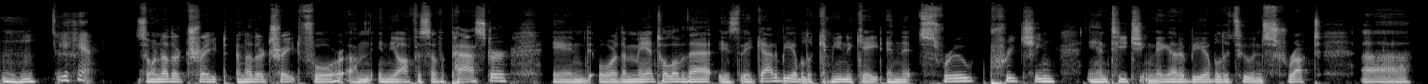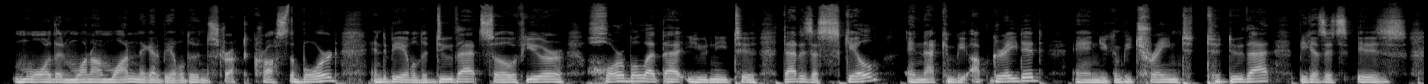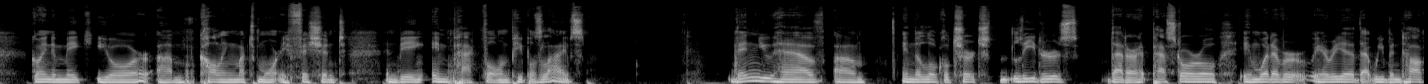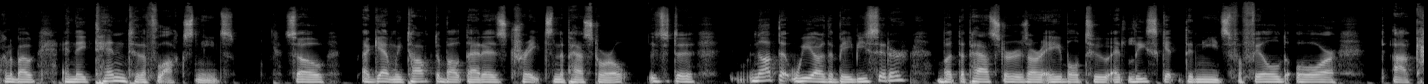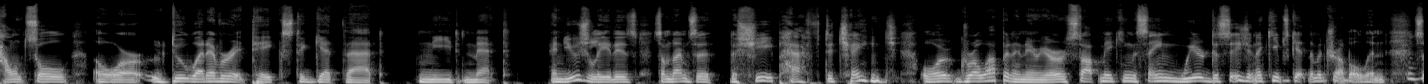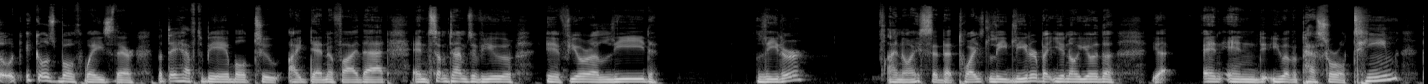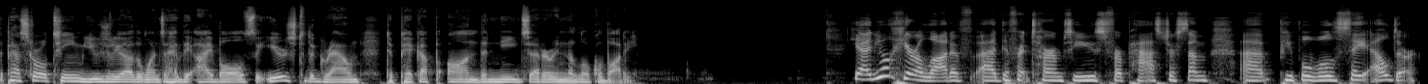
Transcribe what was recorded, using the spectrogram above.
Mm-hmm. You can't. So another trait, another trait for um, in the office of a pastor, and or the mantle of that is they got to be able to communicate, and it's through preaching and teaching. They got to be able to, to instruct uh, more than one on one. They got to be able to instruct across the board, and to be able to do that. So if you're horrible at that, you need to. That is a skill, and that can be upgraded, and you can be trained to do that because it's it is going to make your um, calling much more efficient and being impactful in people's lives. Then you have um, in the local church leaders that are pastoral in whatever area that we've been talking about, and they tend to the flock's needs. So again, we talked about that as traits in the pastoral. It's to not that we are the babysitter, but the pastors are able to at least get the needs fulfilled or uh, counsel or do whatever it takes to get that need met And usually it is sometimes the, the sheep have to change or grow up in an area or stop making the same weird decision that keeps getting them in trouble. And mm-hmm. so it, it goes both ways there, but they have to be able to identify that. And sometimes if you, if you're a lead leader, I know I said that twice, lead leader, but you know, you're the, yeah, and and you have a pastoral team. The pastoral team usually are the ones that have the eyeballs, the ears to the ground to pick up on the needs that are in the local body. Yeah, and you'll hear a lot of uh, different terms used for pastor. Some uh, people will say elder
